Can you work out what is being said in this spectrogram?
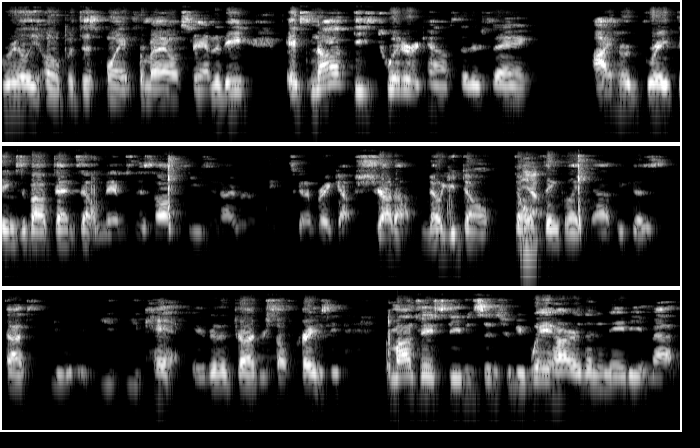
really hope at this point for my own sanity. It's not these Twitter accounts that are saying, I heard great things about Denzel Mims this offseason. I really think it's going to break out. Shut up. No, you don't. Don't Yeah. think like that because that's you, you, you can't. You're going to drive yourself crazy. Rhamondre Stevenson should be way higher than an 80 in Madden.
